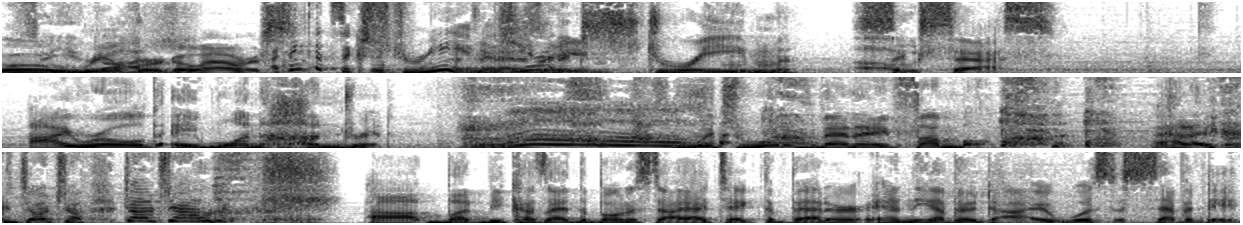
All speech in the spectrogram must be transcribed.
Ooh, So you real got- Virgo hours. I think that's extreme, That is isn't an it? extreme success. I rolled a 100, which would have been a fumble. A, don't choke, don't choke. Uh, but because I had the bonus die, I take the better, and the other die was a 70.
